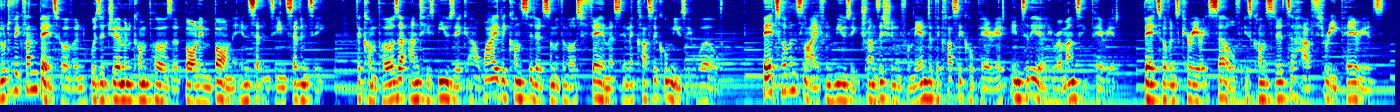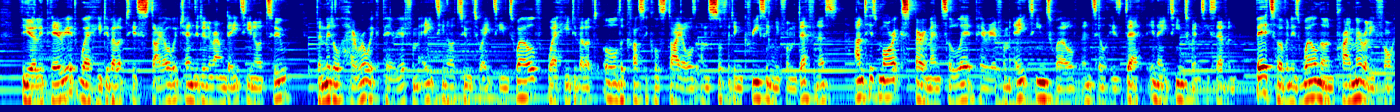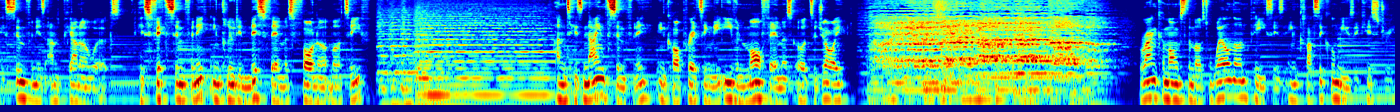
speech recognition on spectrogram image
Ludwig van Beethoven was a German composer born in Bonn in 1770. The composer and his music are widely considered some of the most famous in the classical music world. Beethoven's life and music transitioned from the end of the classical period into the early romantic period. Beethoven's career itself is considered to have three periods. The early period, where he developed his style, which ended in around 1802, the middle heroic period from 1802 to 1812, where he developed all the classical styles and suffered increasingly from deafness, and his more experimental late period from 1812 until his death in 1827. Beethoven is well known primarily for his symphonies and piano works. His Fifth Symphony, including this famous four note motif, and his Ninth Symphony, incorporating the even more famous Ode to Joy, rank amongst the most well known pieces in classical music history.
